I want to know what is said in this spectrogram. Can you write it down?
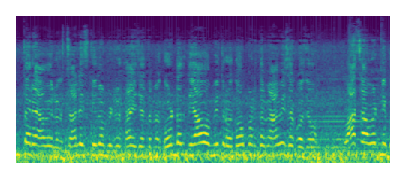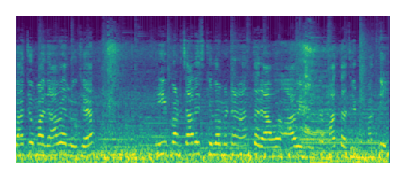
અંતરે આવેલું ચાલીસ કિલોમીટર થાય છે. તમે ગોંડલથી આવો મિત્રો, તો પણ તમે આવી શકો છો. વાસાવડની બાજુમાં જ આવેલું છે. એ પણ ચાલીસ કિલોમીટર અંતરે આવી રહ્યું છે માતાજીનું મંદિર.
